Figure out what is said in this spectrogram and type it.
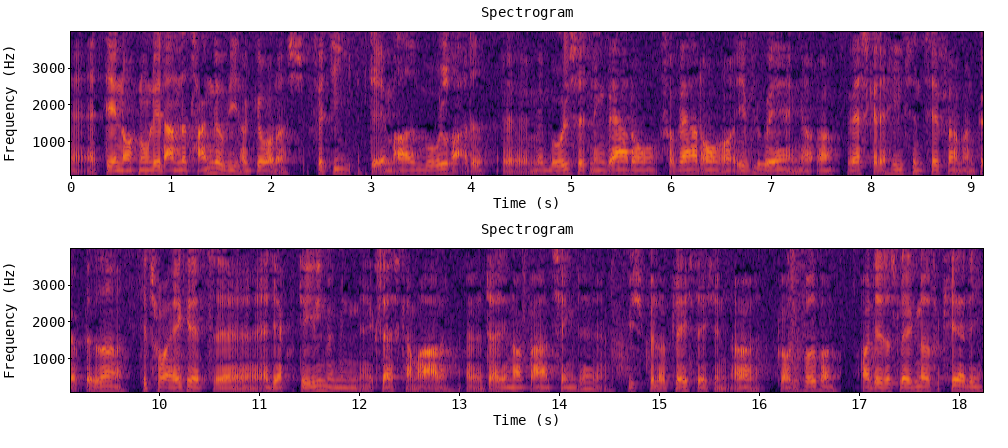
Øh, at det er nok nogle lidt andre tanker, vi har gjort os, fordi det er meget målrettet øh, med målsætning hvert år, for hvert år, og evalueringer, og hvad skal der hele tiden til, før man bliver bedre. Det tror jeg ikke, at, øh, at jeg kunne dele med mine øh, klassekammerater. Øh, der er det nok bare tænkt, at vi spiller Playstation og går til fodbold. Og det er der slet ikke noget forkert i.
